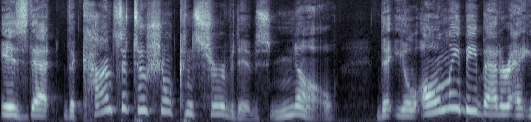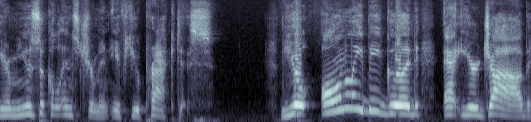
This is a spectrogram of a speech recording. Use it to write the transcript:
is that the constitutional conservatives know that you'll only be better at your musical instrument if you practice. You'll only be good at your job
